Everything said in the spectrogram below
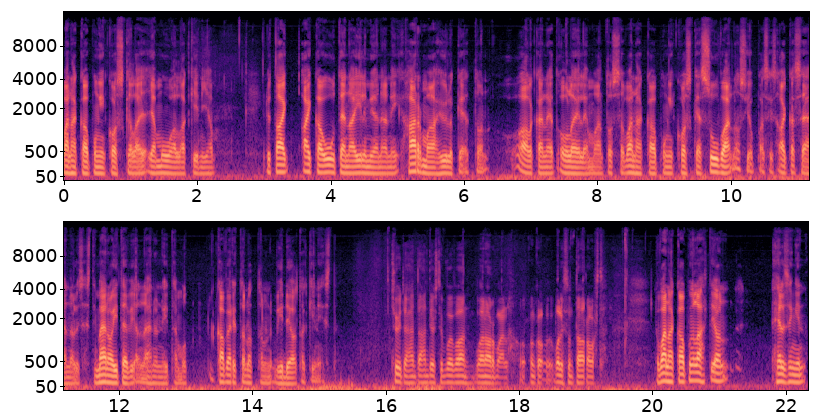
vanhan kaupungin koskella ja, ja muuallakin. Ja nyt aika uutena ilmiönä niin harmaa hylkeet on alkaneet oleilemaan tuossa vanhan kaupungin kosken suvannos jopa siis aika säännöllisesti. Mä en ole itse vielä nähnyt niitä, mutta kaverit on ottanut videotakin niistä. Syytähän tähän tietysti voi vaan, vaan arvailla. Onko valistunut arvosta? No vanha kaupunginlahti on Helsingin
